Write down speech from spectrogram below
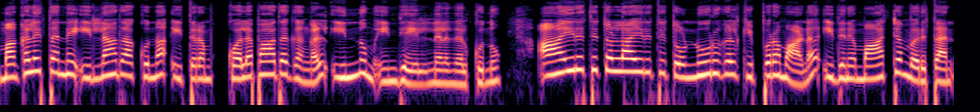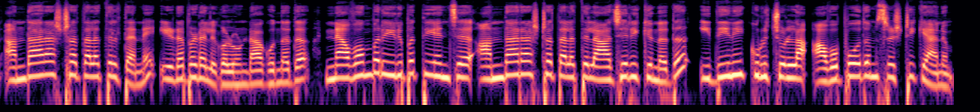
മകളെ തന്നെ ഇല്ലാതാക്കുന്ന ഇത്തരം കൊലപാതകങ്ങൾ ഇന്നും ഇന്ത്യയിൽ നിലനിൽക്കുന്നു. ആയിരത്തി തൊള്ളായിരത്തി തൊണ്ണൂറുകൾക്കിപ്പുറമാണ് ഇതിന് മാറ്റം വരുത്താൻ അന്താരാഷ്ട്ര തലത്തിൽ തന്നെ ഇടപെടലുകൾ ഉണ്ടാകുന്നത്. നവംബർ ഇരുപത്തിയഞ്ച് അന്താരാഷ്ട്ര തലത്തിൽ ആചരിക്കുന്നത് ഇതിനെക്കുറിച്ചുള്ള അവബോധം സൃഷ്ടിക്കാനും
